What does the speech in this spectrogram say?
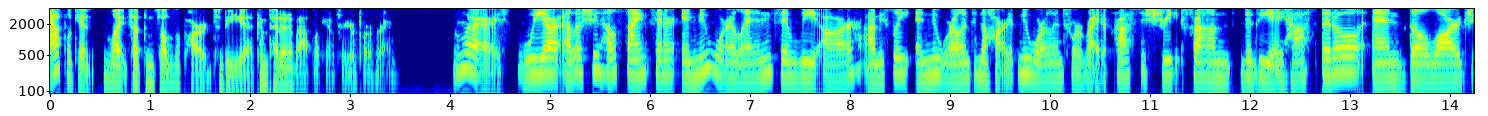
applicant might set themselves apart to be a competitive applicant for your program. Worse. We are LSU Health Science Center in New Orleans, and we are obviously in New Orleans, in the heart of New Orleans. We're right across the street from the VA hospital and the large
